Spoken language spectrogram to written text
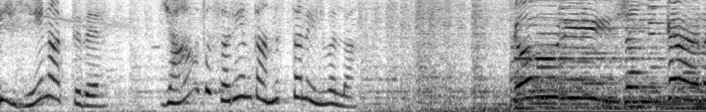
ಇಲ್ಲಿ ಏನಾಗ್ತಿದೆ? ಯಾವುದು ಸರಿ ಅಂತ ಅನ್ನಿಸ್ತಾನೆ ಇಲ್ವಲ್ಲ? ಗೌರಿ ಶಂಕರ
